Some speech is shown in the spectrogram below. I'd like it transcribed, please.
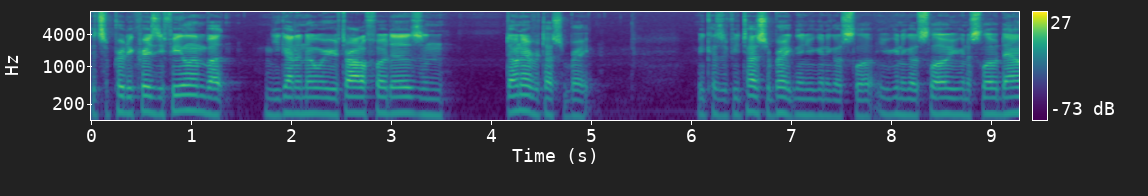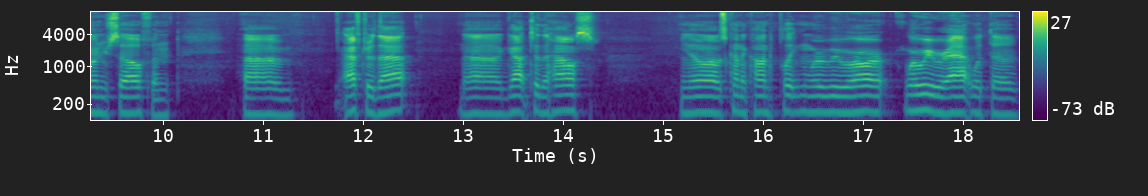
it's a pretty crazy feeling, but you got to know where your throttle foot is and don't ever touch the brake. Because if you touch the brake, then you're gonna go slow. You're gonna go slow. You're gonna slow down yourself. And um, after that, uh, got to the house. You know, I was kind of contemplating where we were where we were at with the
